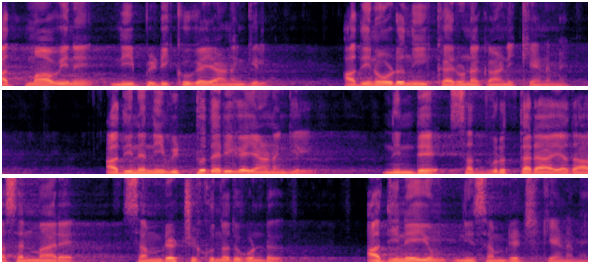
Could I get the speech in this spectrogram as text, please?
ആത്മാവിനെ നീ പിടിക്കുകയാണെങ്കിൽ അതിനോട് നീ കരുണ കാണിക്കണമേ അതിനെ നീ വിട്ടുതരികയാണെങ്കിൽ നിന്റെ സദ്വൃത്തരായ ദാസന്മാരെ സംരക്ഷിക്കുന്നതുകൊണ്ട് അതിനെയും നീ സംരക്ഷിക്കണമേ.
